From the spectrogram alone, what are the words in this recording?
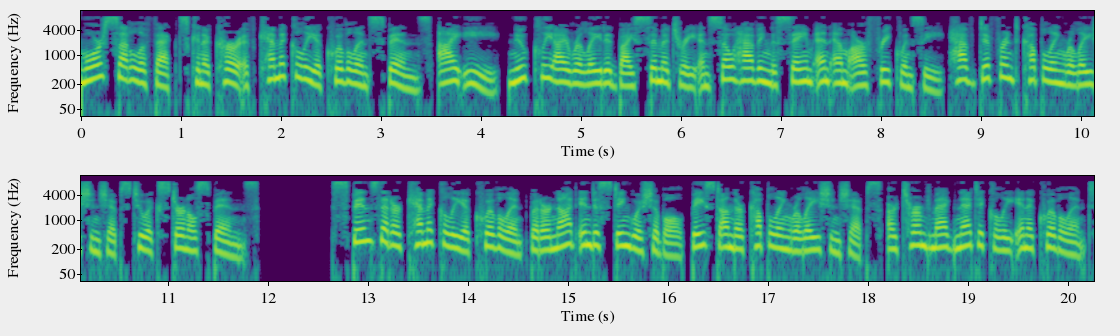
More subtle effects can occur if chemically equivalent spins i.e., nuclei related by symmetry and so having the same NMR frequency have different coupling relationships to external spins. Spins that are chemically equivalent but are not indistinguishable based on their coupling relationships are termed magnetically inequivalent.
